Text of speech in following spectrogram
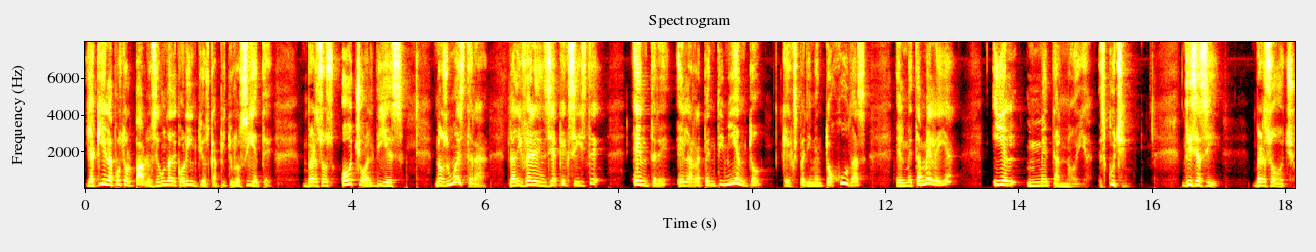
Y aquí el apóstol Pablo en 2 de Corintios capítulo 7, versos 8 al 10 nos muestra la diferencia que existe entre el arrepentimiento que experimentó Judas, el metameleia, y el metanoia. Escuchen, dice así, verso 8,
